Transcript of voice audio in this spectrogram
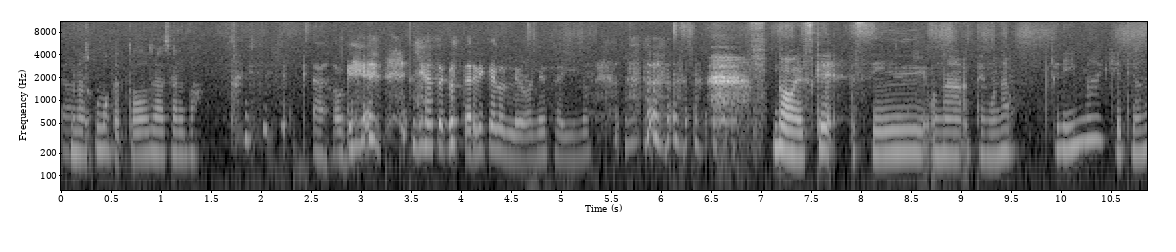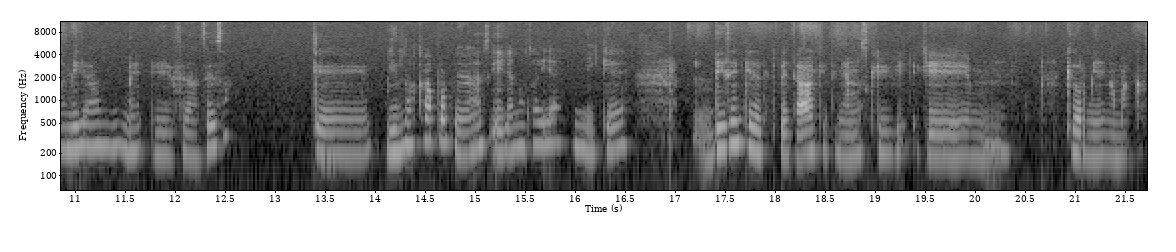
Ah, No es como que todo sea selva. Ah, ok. ya sé Costa Rica los leones ahí, ¿no? No, es que sí, una, tengo una prima que tiene una amiga me- eh, francesa que vino acá por primera vez y ella no sabía ni qué. Dicen que pensaba que teníamos que, que, mm, que dormir en hamacas.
